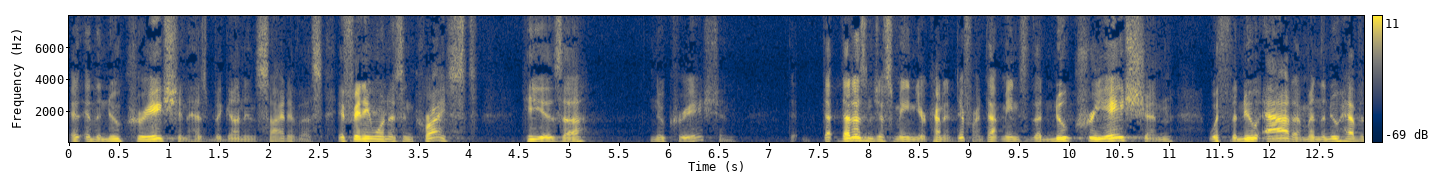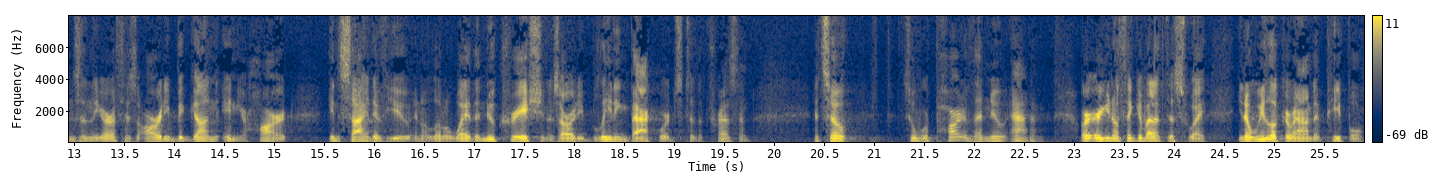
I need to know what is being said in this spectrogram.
And the new creation has begun inside of us. If anyone is in Christ, he is a new creation. That, that doesn't just mean you're kind of different. That means the new creation with the new Adam and the new heavens and the earth has already begun in your heart, inside of you in a little way. The new creation is already bleeding backwards to the present. And so, so we're part of the new Adam. Or, or, you know, think about it this way. You know, we look around at people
